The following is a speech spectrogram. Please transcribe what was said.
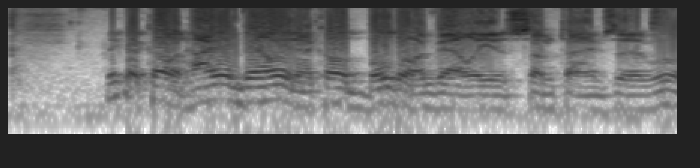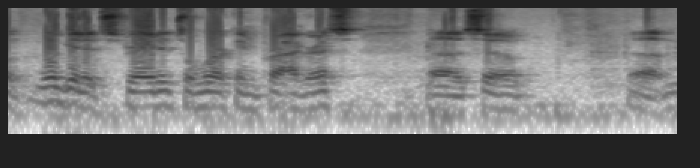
I think I call it Highland Valley, and I call it Bulldog Valley. Is sometimes uh, we'll we'll get it straight. It's a work in progress. Uh, so, um,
